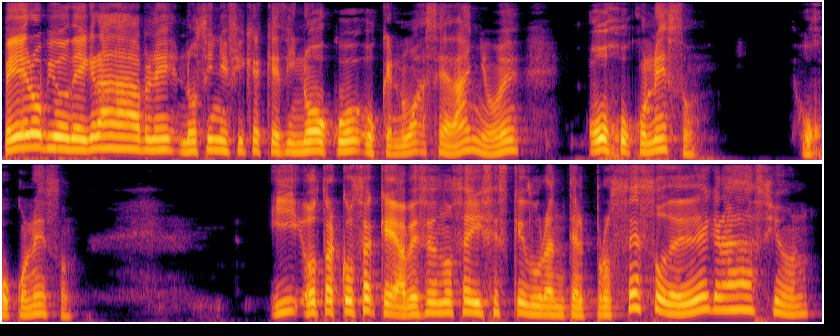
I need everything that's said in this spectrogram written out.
Pero biodegradable no significa que es inocuo o que no hace daño, ¿eh? Ojo con eso. Ojo con eso. Y otra cosa que a veces no se dice es que durante el proceso de degradación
